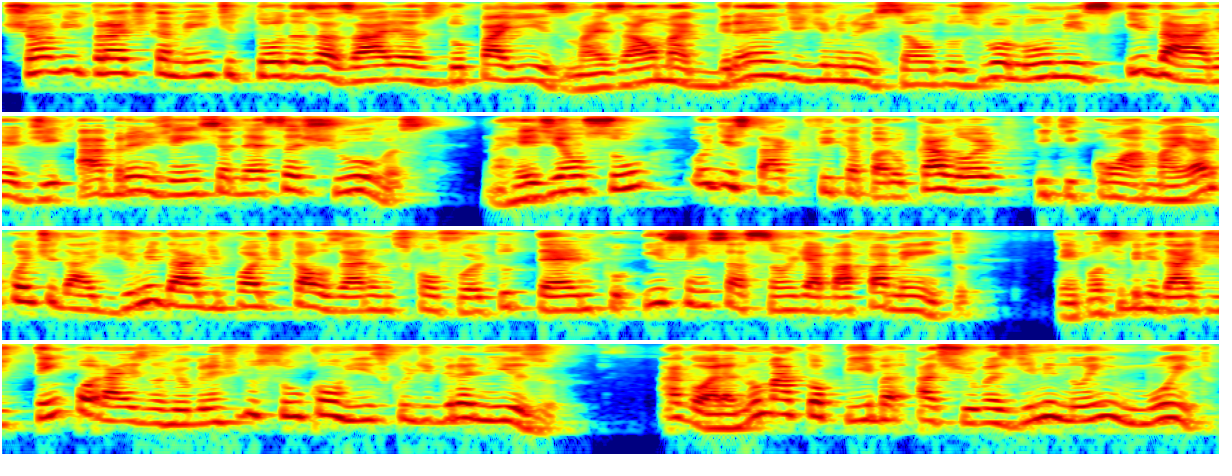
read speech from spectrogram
Chove em praticamente todas as áreas do país, mas há uma grande diminuição dos volumes e da área de abrangência dessas chuvas. Na região sul, o destaque fica para o calor e que, com a maior quantidade de umidade, pode causar um desconforto térmico e sensação de abafamento. Tem possibilidade de temporais no Rio Grande do Sul com risco de granizo. Agora, no Matopiba, as chuvas diminuem muito,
